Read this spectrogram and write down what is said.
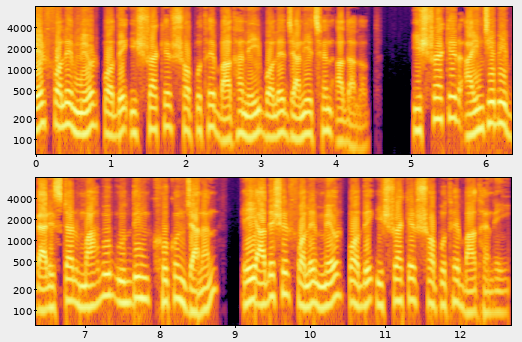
এর ফলে মেয়র পদে ইশরাকের শপথে বাধা নেই বলে জানিয়েছেন আদালত। ইশরাকের আইনজীবী ব্যারিস্টার মাহবুব উদ্দিন খোকন জানান, এই আদেশের ফলে মেয়র পদে ইশরাকের শপথে বাধা নেই।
